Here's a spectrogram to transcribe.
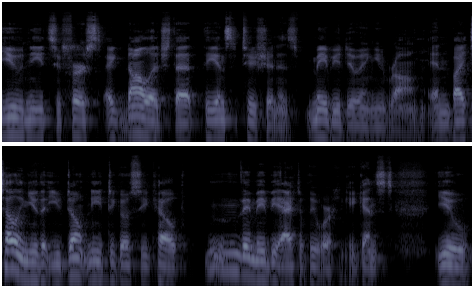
you need to first acknowledge that the institution is maybe doing you wrong. And by telling you that you don't need to go seek help mm, they may be actively working against you.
